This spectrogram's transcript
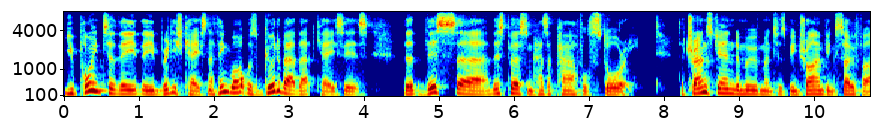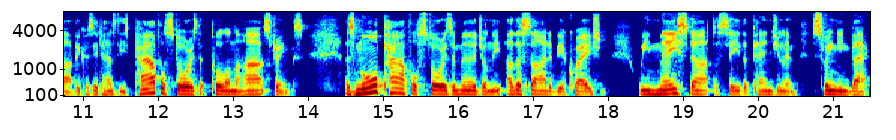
You point to the the British case, and I think what was good about that case is that this uh, this person has a powerful story the transgender movement has been triumphing so far because it has these powerful stories that pull on the heartstrings. As more powerful stories emerge on the other side of the equation, we may start to see the pendulum swinging back.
